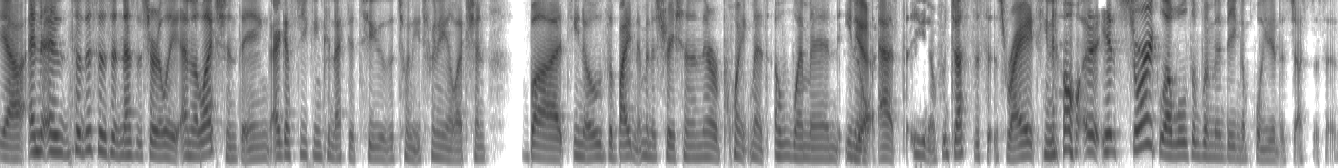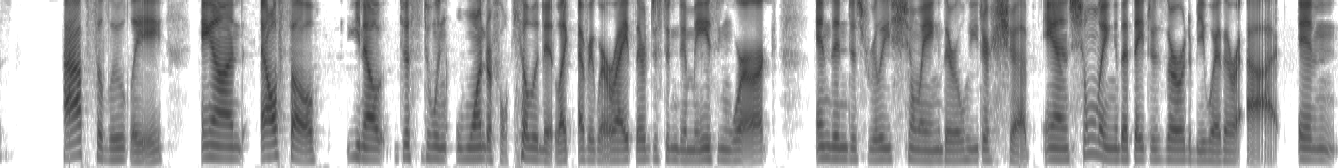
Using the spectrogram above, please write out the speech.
yeah, and and so this isn't necessarily an election thing. I guess you can connect it to the 2020 election, but you know the Biden administration and their appointments of women, you know, yes. at you know for justices, right? You know, uh, historic levels of women being appointed as justices. Absolutely, and also you know just doing wonderful, killing it like everywhere, right? They're just doing amazing work. And then just really showing their leadership and showing that they deserve to be where they're at. And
